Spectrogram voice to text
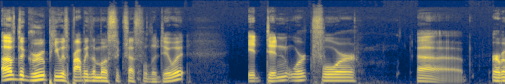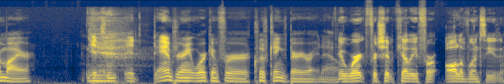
of the group, he was probably the most successful to do it. It didn't work for uh, Urban Meyer. It's it damn sure ain't working for Cliff Kingsbury right now. It worked for Chip Kelly for all of one season.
